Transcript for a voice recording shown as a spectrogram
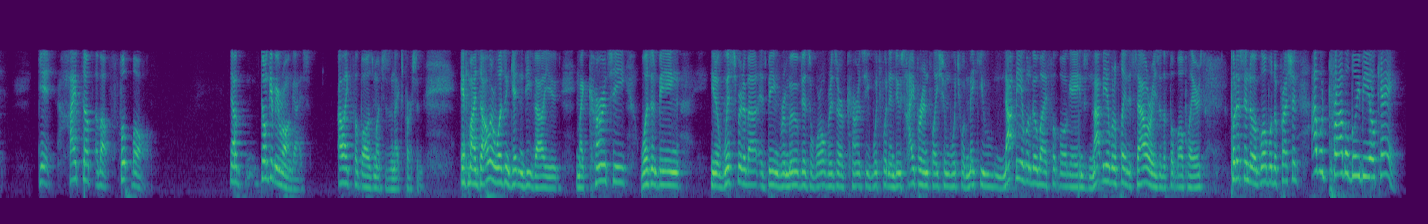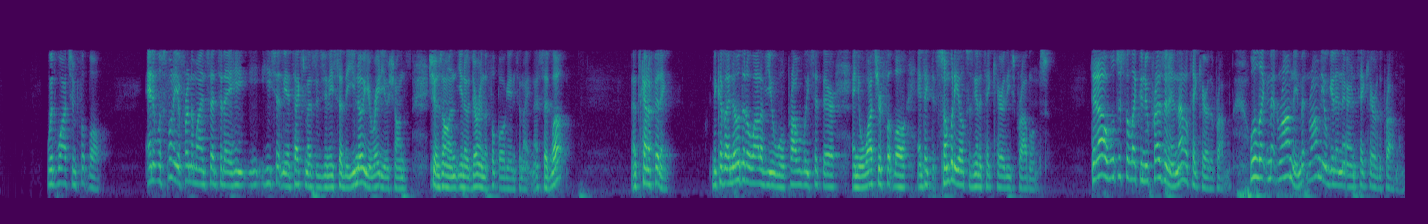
get hyped up about football. Now, don't get me wrong, guys. I like football as much as the next person. If my dollar wasn't getting devalued, my currency wasn't being, you know, whispered about as being removed as a world reserve currency, which would induce hyperinflation, which would make you not be able to go buy football games, not be able to play the salaries of the football players, put us into a global depression, I would probably be okay with watching football. And it was funny. A friend of mine said today he, he he sent me a text message and he said that you know your radio shows shows on you know during the football game tonight. And I said, well, that's kind of fitting because I know that a lot of you will probably sit there and you'll watch your football and think that somebody else is going to take care of these problems. That oh, we'll just elect a new president and that'll take care of the problem. We'll elect Mitt Romney. Mitt Romney will get in there and take care of the problem.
